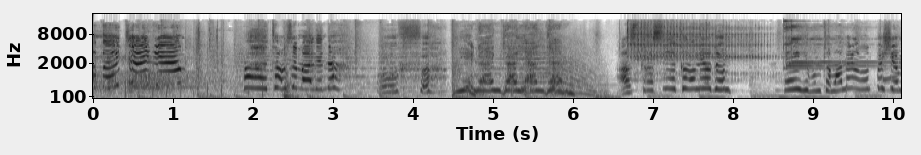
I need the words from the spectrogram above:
Aman tanrım. Ah, tam zamanında. Of. Yine engellendim. Az kalsın yakalanıyordum. Hey bunu tamamen unutmuşum.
